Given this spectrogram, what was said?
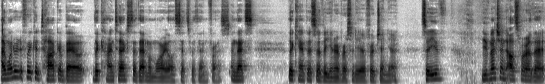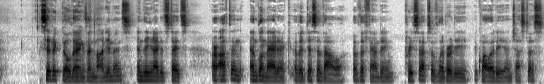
I wondered if we could talk about the context that that memorial sits within first, and that's the campus of the University of Virginia. So you've you've mentioned elsewhere that civic buildings and monuments in the United States are often emblematic of a disavowal of the founding precepts of liberty, equality, and justice,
